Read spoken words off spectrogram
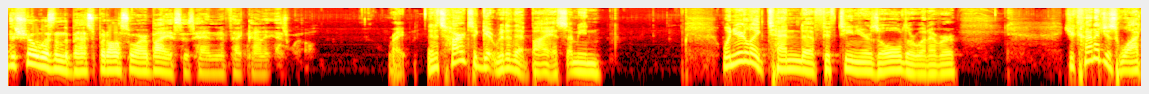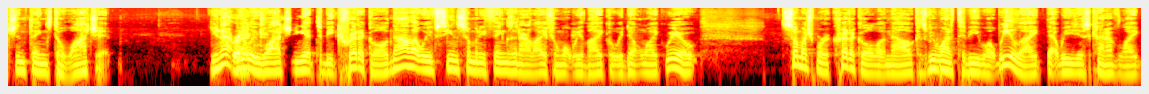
the show wasn't the best, but also our biases had an effect on it as well. Right. And it's hard to get rid of that bias. I mean, when you're like 10 to 15 years old or whatever, you're kind of just watching things to watch it. You're not really watching it to be critical. Now that we've seen so many things in our life and what we like, what we don't like, we are so much more critical now because we want it to be what we like that we just kind of like,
